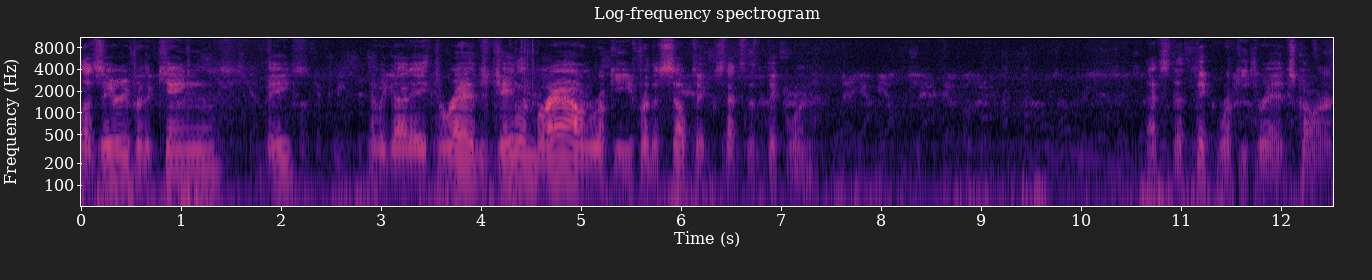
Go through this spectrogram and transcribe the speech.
Laziri for the Kings. Then we got a Threads Jaylen Brown rookie for the Celtics. That's the thick one. That's the thick rookie Threads card.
